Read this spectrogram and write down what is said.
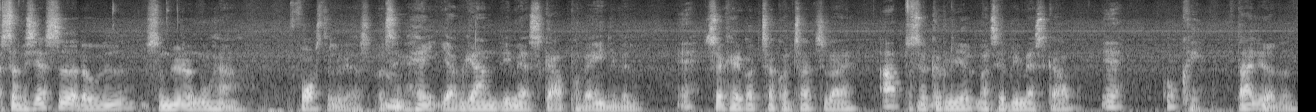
så hvis jeg sidder derude, som lytter nu her, forestiller vi os, og tænker, hey, jeg vil gerne blive mere skarp på, hvad jeg egentlig vil, Ja. så kan jeg godt tage kontakt til dig, og så absolut. kan du hjælpe mig til at blive mere skarp. Ja. Okay, dejligt at vide.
